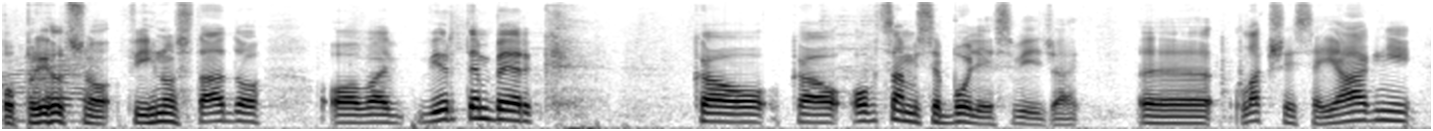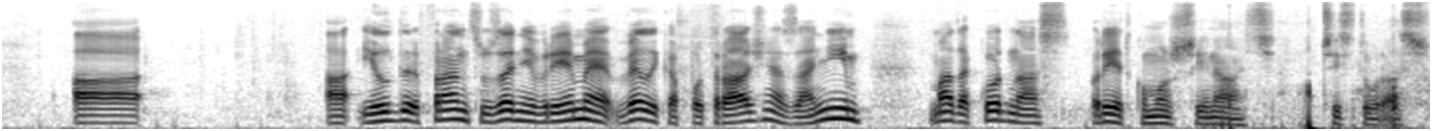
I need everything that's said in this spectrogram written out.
poprilično fino stado. Ovaj, Württemberg kao, kao ovca mi se bolje sviđa. E, lakše se jagnji, a, a Ilde, Franc u zadnje vrijeme velika potražnja za njim, mada kod nas rijetko možeš i naći čistu rasu.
